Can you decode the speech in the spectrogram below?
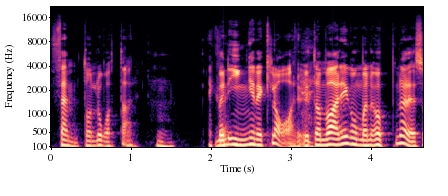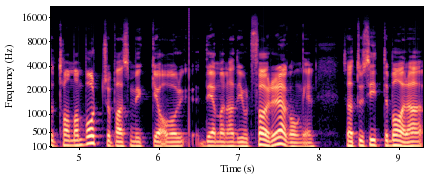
15 låtar. Mm. Men ingen är klar, utan varje gång man öppnar det så tar man bort så pass mycket av det man hade gjort förra gången. Så att du sitter bara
